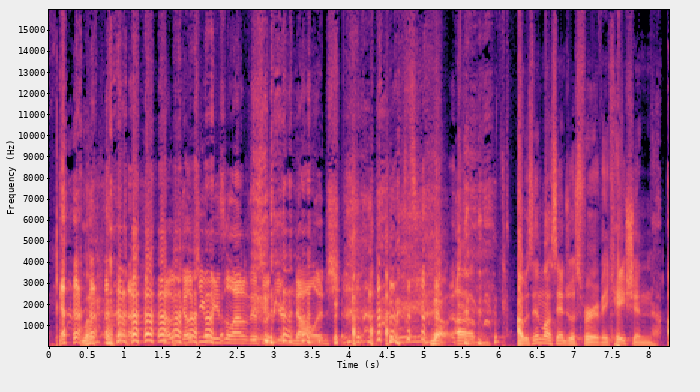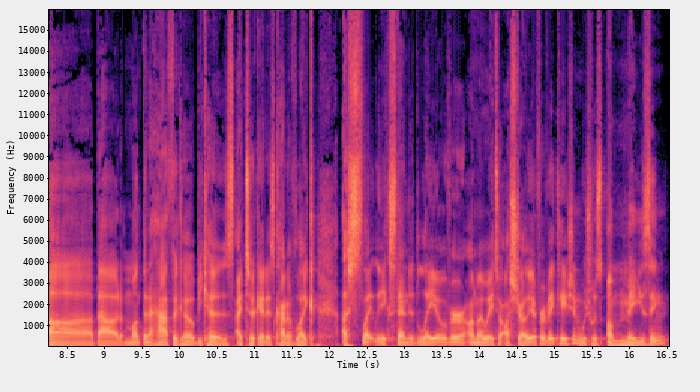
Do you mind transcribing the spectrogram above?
don't, don't you weasel out of this with your knowledge. no, um, I was in Los Angeles for a vacation uh, about a month and a half ago because I took it as kind of like a slightly extended layover on my way to Australia for vacation, which was amazing.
